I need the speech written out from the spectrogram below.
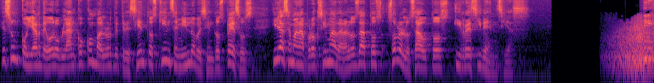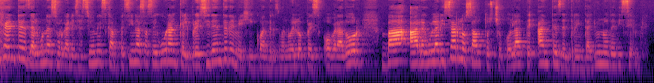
es un collar de oro blanco con valor de 315.900 pesos y la semana próxima dará los datos sobre los autos y residencias. Dirigentes de algunas organizaciones campesinas aseguran que el presidente de México, Andrés Manuel López Obrador, va a regularizar los autos chocolate antes del 31 de diciembre.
